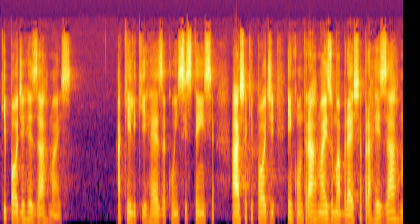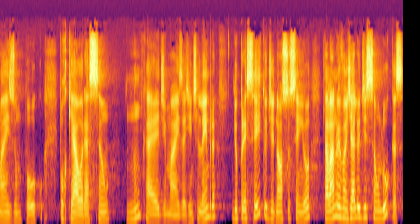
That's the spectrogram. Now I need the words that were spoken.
que pode rezar mais. Aquele que reza com insistência acha que pode encontrar mais uma brecha para rezar mais um pouco, porque a oração nunca é demais. A gente lembra do preceito de nosso Senhor, está lá no Evangelho de São Lucas:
